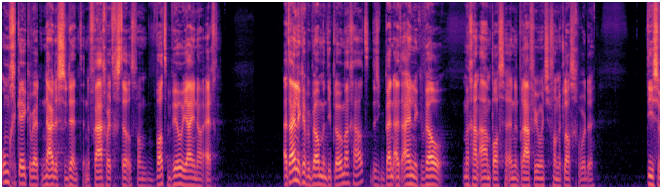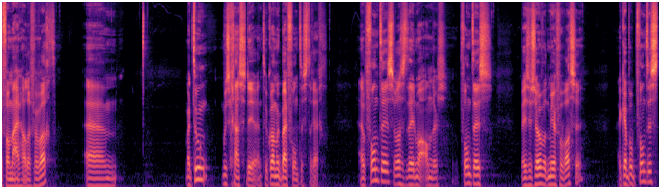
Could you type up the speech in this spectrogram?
omgekeken werd naar de student. En de vraag werd gesteld van, wat wil jij nou echt? Uiteindelijk heb ik wel mijn diploma gehaald. Dus ik ben uiteindelijk wel me gaan aanpassen en het brave jongetje van de klas geworden die ze van mij hadden verwacht. Um, maar toen moest ik gaan studeren en toen kwam ik bij Fontes terecht. En op Fontes was het helemaal anders. Op Fontes ben je zo wat meer volwassen. Ik heb op Fontes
